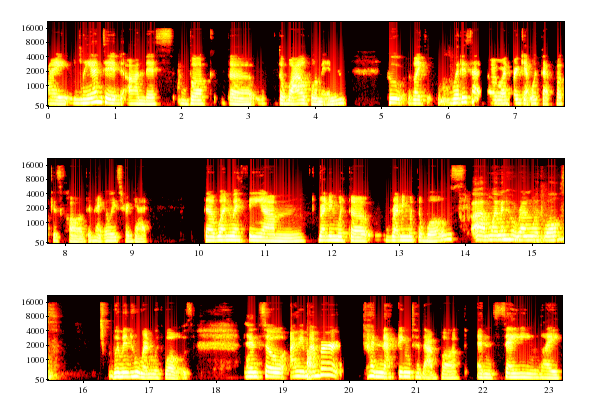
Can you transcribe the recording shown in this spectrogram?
I landed on this book, the the Wild Woman, who like what is that? Oh, I forget what that book is called, and I always forget. The one with the um running with the running with the wolves, um, women who run with wolves women who run with wolves. And so I remember connecting to that book and saying like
